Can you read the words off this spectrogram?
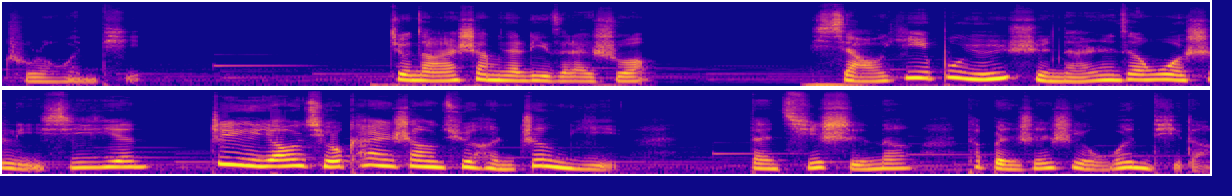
出了问题。就拿上面的例子来说，小易不允许男人在卧室里吸烟，这个要求看上去很正义，但其实呢，它本身是有问题的。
